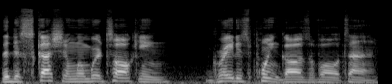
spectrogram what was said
the discussion when we're talking greatest point guards of all time.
